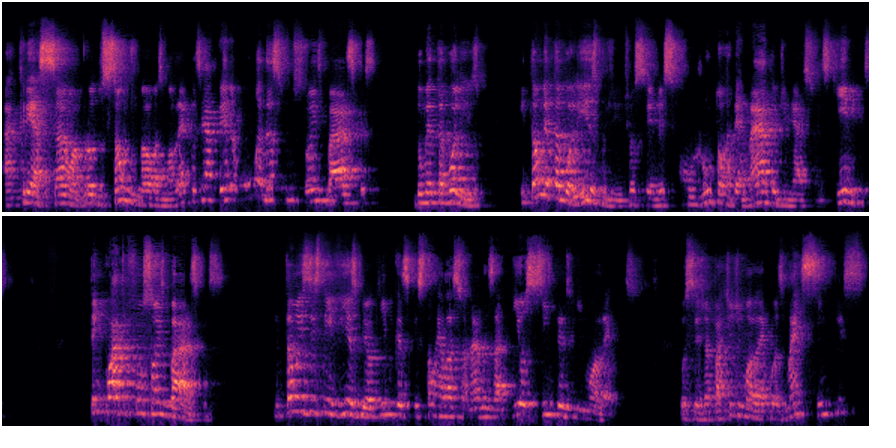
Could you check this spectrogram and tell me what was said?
a criação, a produção de novas moléculas é apenas uma das funções básicas do metabolismo. Então, o metabolismo, gente, ou seja, esse conjunto ordenado de reações químicas, tem quatro funções básicas. Então, existem vias bioquímicas que estão relacionadas à biossíntese de moléculas. Ou seja, a partir de moléculas mais simples,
